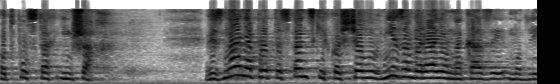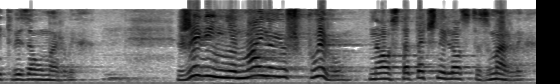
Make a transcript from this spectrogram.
odpustach i mszach. Wyznania protestanckich kościołów nie zawierają nakazy modlitwy za umarłych. Żywi nie mają już wpływu na ostateczny los zmarłych,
